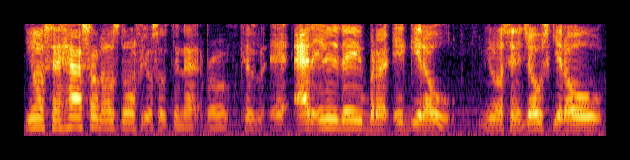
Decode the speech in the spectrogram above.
you know what I'm saying, have something else going for yourself than that, bro. Because at the end of the day, but it get old. You know what I'm saying? Jokes get old.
